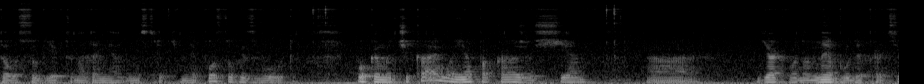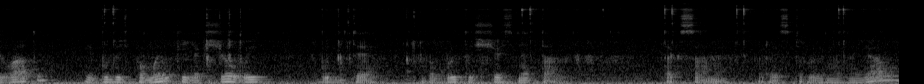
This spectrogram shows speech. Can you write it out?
до суб'єкту надання адміністративної послуги з вулики. Поки ми чекаємо, я покажу ще, як воно не буде працювати і будуть помилки, якщо ви будете робити щось не так. Так само реєструємо заяву.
